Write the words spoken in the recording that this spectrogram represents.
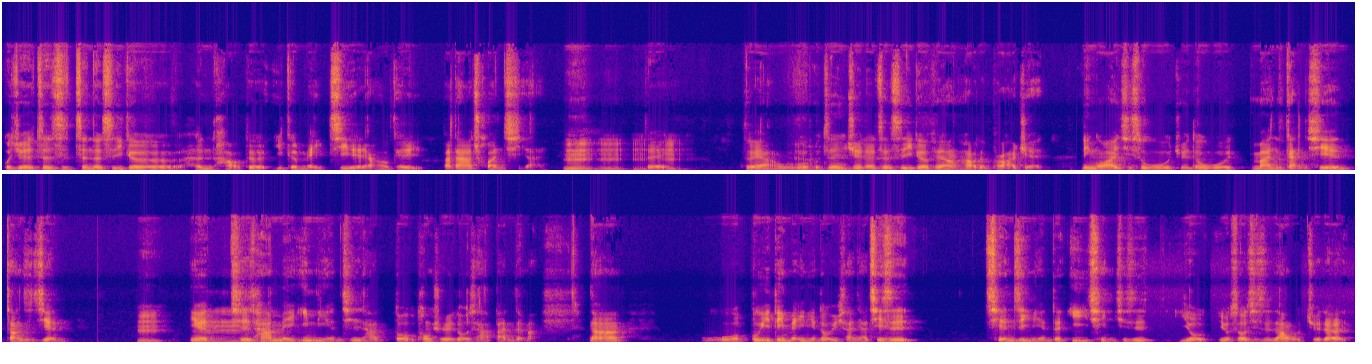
我觉得这是真的是一个很好的一个媒介，然后可以把大家串起来。嗯嗯嗯，对，对啊，我我我真的觉得这是一个非常好的 project。另外，其实我觉得我蛮感谢张子健，嗯，因为其实他每一年其实他都同学都是他办的嘛。那我不一定每一年都会去参加。其实前几年的疫情，其实有有时候其实让我觉得，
